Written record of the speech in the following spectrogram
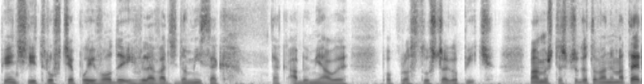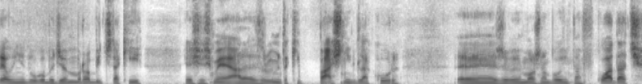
5 litrów ciepłej wody i wlewać do misek, tak aby miały po prostu z czego pić. Mam już też przygotowany materiał i niedługo będziemy robić taki, ja się śmieję, ale zrobimy taki paśnik dla kur, e, żeby można było im tam wkładać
